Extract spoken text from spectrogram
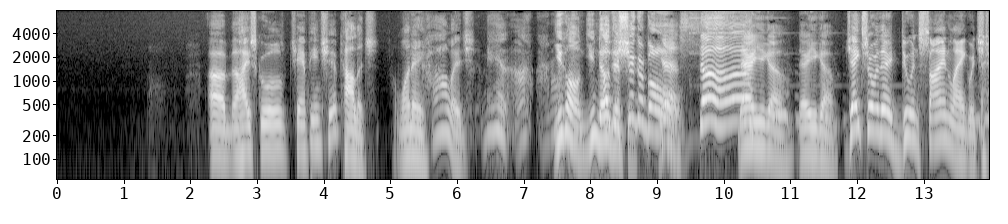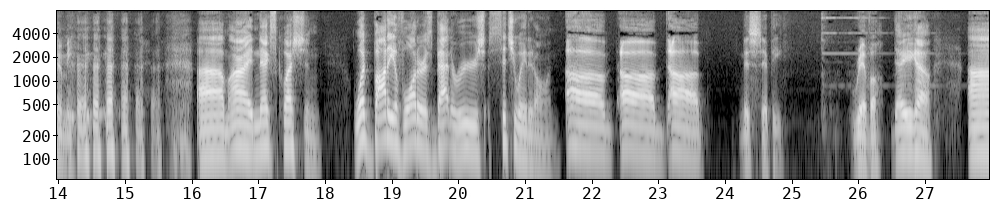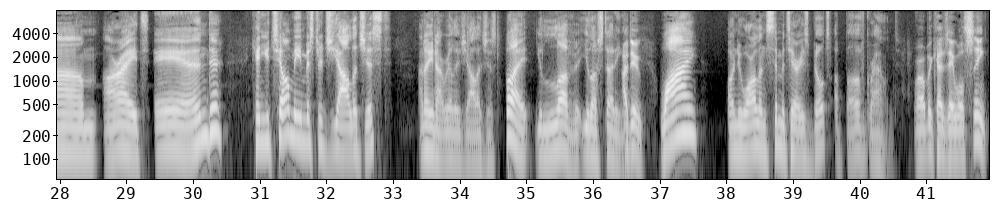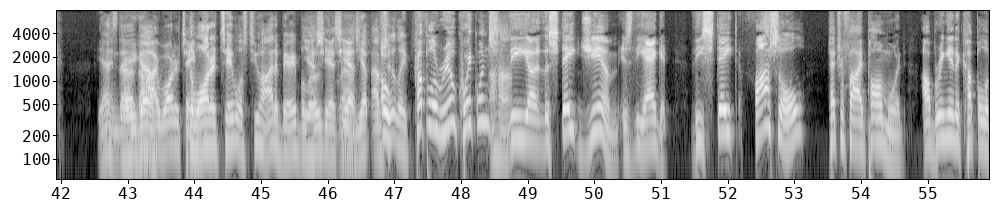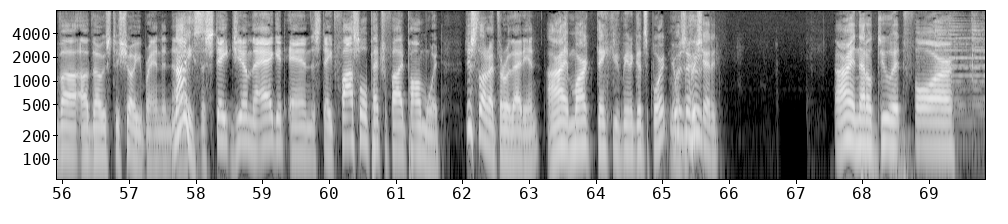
Uh, the high school championship. college, 1A. College, man. I, I don't You going you know Oh, the this. Sugar Bowl. Yes. Duh. There you go. There you go. Jake's over there doing sign language to me. Um, all right. Next question. What body of water is Baton Rouge situated on? uh, uh, uh, Mississippi River. There you go. Um, all right. And can you tell me, Mr. Geologist? I know you're not really a geologist, but you love it. You love studying. I it. do. Why are New Orleans cemeteries built above ground? Well, because they will sink. Yes, And, there uh, you the go. high water table. The water table is too high to bury below. Yes, yes, ground. yes. Yep, Oh, absolutely. Uh-huh. couple of real quick ones. The uh, the state gem is the agate. The state fossil petrified palmwood. I'll bring in a couple of, uh, of those to show you, Brandon. Uh, Nice. the state gem, the agate, and the state fossil petrified palmwood. Just thought I'd throw that in. All right, Mark. Thank you for being a good sport. It was a hoot. appreciated. All right, and that'll do it for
